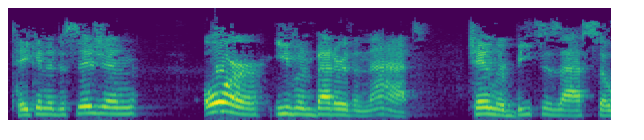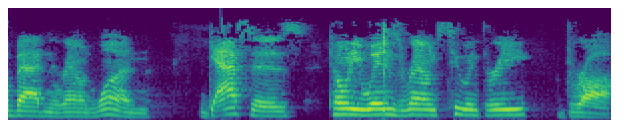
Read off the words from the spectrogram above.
taking a decision. Or even better than that, Chandler beats his ass so bad in round one gasses, Tony wins rounds two and three, draw.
